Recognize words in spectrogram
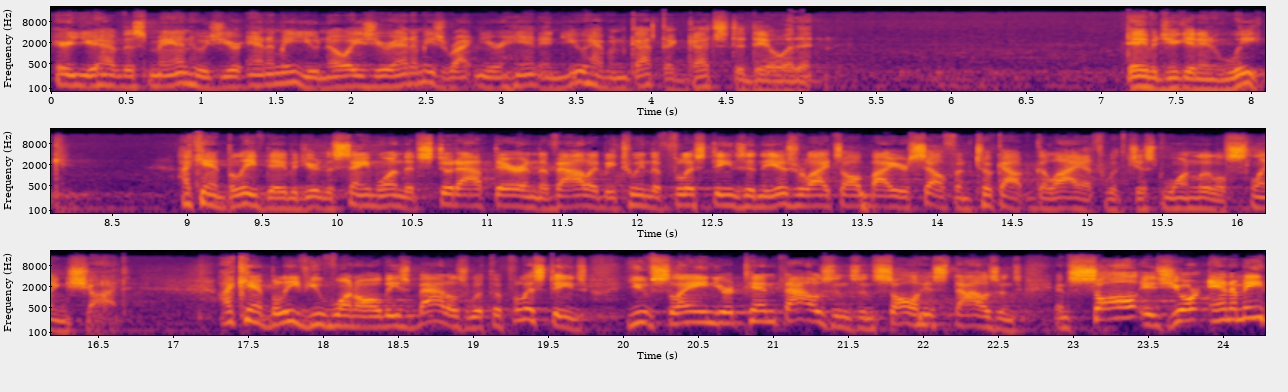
Here you have this man who's your enemy. You know he's your enemy. He's right in your hand, and you haven't got the guts to deal with it. David, you're getting weak. I can't believe, David, you're the same one that stood out there in the valley between the Philistines and the Israelites all by yourself and took out Goliath with just one little slingshot. I can't believe you've won all these battles with the Philistines. You've slain your ten thousands and Saul his thousands. And Saul is your enemy.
